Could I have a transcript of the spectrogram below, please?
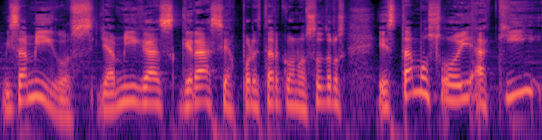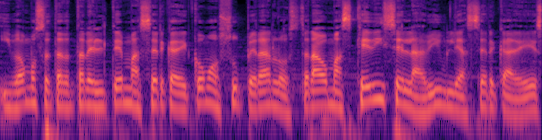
Mis amigos y amigas, gracias por estar con nosotros. Estamos hoy aquí y vamos a tratar el tema acerca de cómo superar los traumas. ¿Qué dice la Biblia acerca de eso?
